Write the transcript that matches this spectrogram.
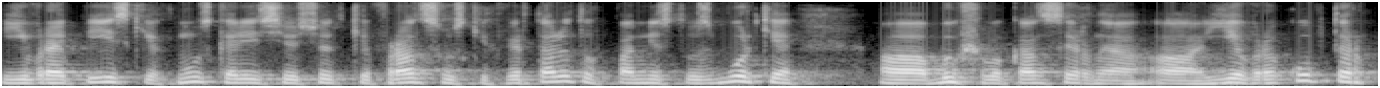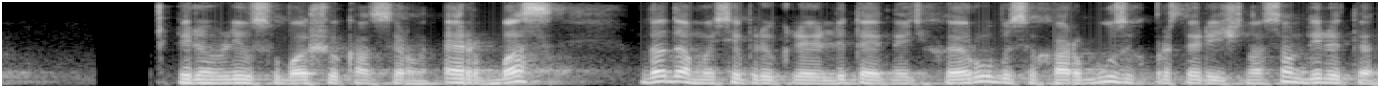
европейских, ну, скорее всего, все-таки французских вертолетов по месту сборки бывшего концерна Еврокоптер, перевалился в большой концерн Airbus – да-да, мы все привыкли летать на этих аэробусах, арбузах, просторечия. На самом деле это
